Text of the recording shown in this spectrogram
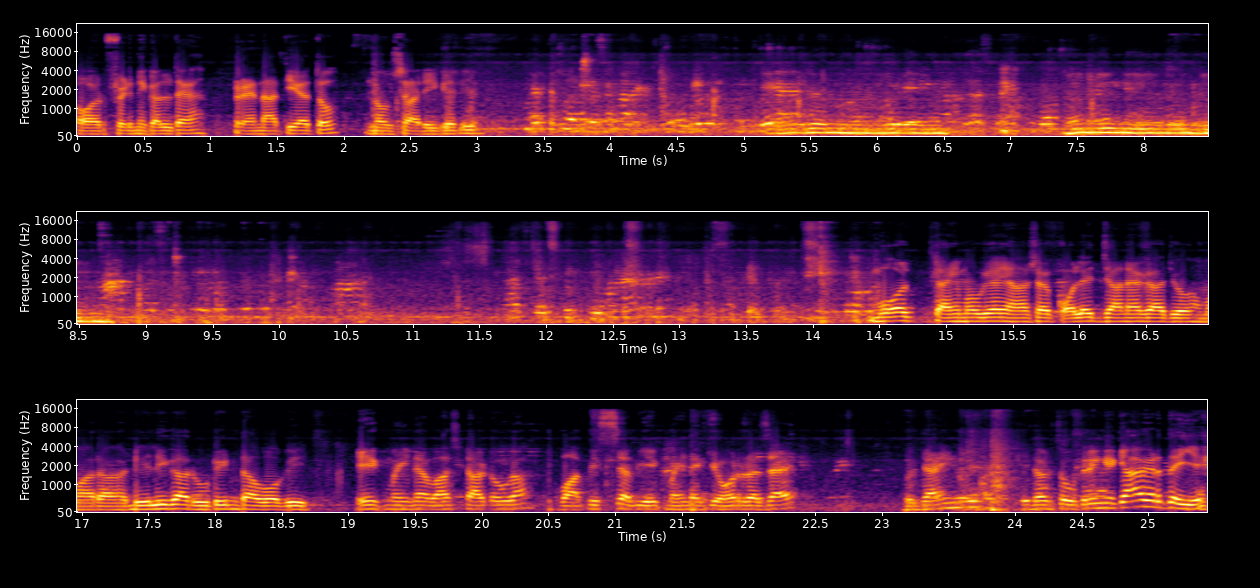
और फिर निकलते हैं। ट्रेन आती है तो नवसारी के लिए। बहुत टाइम हो गया यहाँ से। कॉलेज जाने का जो हमारा डेली का रूटीन था, वो भी एक महीने बाद स्टार्ट होगा। वापस से अभी एक महीने की और रजा है। तो जाएँगे। इधर से उतरेंगे। क्या करते ये?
